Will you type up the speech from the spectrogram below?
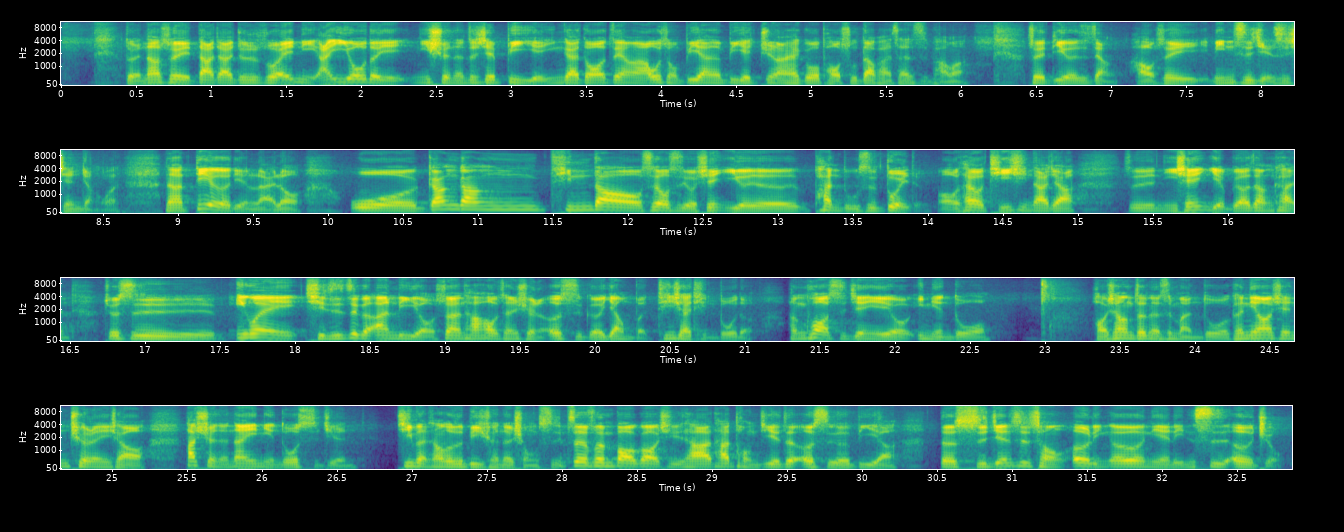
对，那所以大家就是说，哎，你 IEO 的你选的这些币也应该都要这样啊？为什么币安的币居然还给我跑输大盘三十趴嘛？所以第二是这样。好，所以名词解释先讲完。那第二个点来了，我刚刚听到 Sales 有先一个判读是对的哦，他有提醒大家，就是你先也不要这样看，就是因为其实这个案例哦，虽然他号称选了二十个样本，听起来挺多的，横跨时间也有一年多，好像真的是蛮多。可你要先确认一下哦，他选的那一年多时间。基本上都是币圈的熊市。这份报告其实他他统计的这二十个币啊的时间是从二零二二年零四二九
